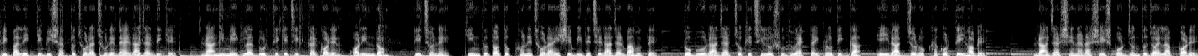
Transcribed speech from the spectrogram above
কৃপাল একটি বিষাক্ত ছোড়া ছুড়ে দেয় রাজার দিকে। রানী মেঘলা দূর থেকে চিৎকার করেন, অরিন্দম, পিছনে। কিন্তু ততক্ষণে ছোড়া এসে বিঁধেছে রাজার বাহুতে। তবুও রাজার চোখে ছিল শুধু একটাই প্রতিজ্ঞা, এই রাজ্য রক্ষা করতেই হবে। রাজার সেনারা শেষ পর্যন্ত জয়লাভ করে।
